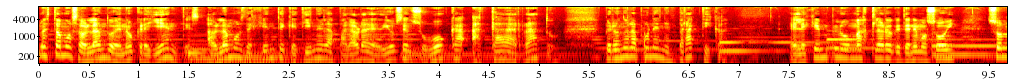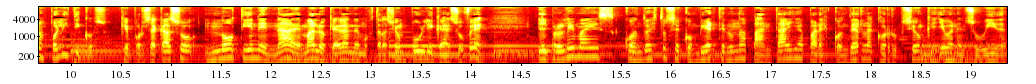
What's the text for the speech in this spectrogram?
No estamos hablando de no creyentes, hablamos de gente que tiene la palabra de Dios en su boca a cada rato, pero no la ponen en práctica. El ejemplo más claro que tenemos hoy son los políticos, que por si acaso no tiene nada de malo que hagan demostración pública de su fe. El problema es cuando esto se convierte en una pantalla para esconder la corrupción que llevan en su vida.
